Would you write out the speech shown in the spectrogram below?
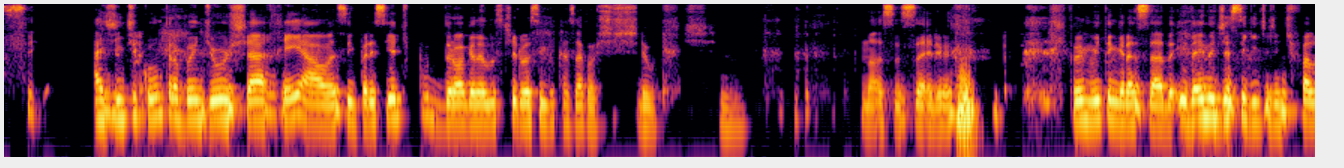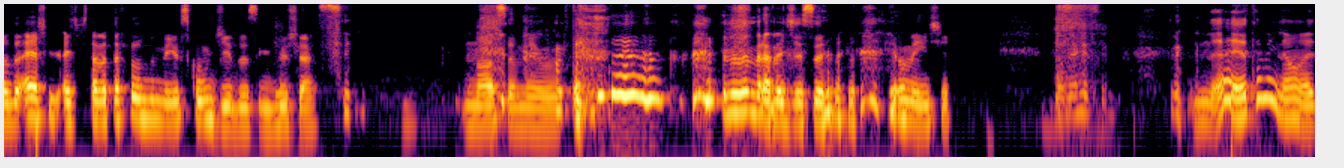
Sim. A gente contrabandeou o chá real, assim, parecia tipo droga, né? Ela tirou assim do casaco, shh, deu. Nossa, sério. Foi muito engraçado. E daí no dia seguinte a gente falando, é, acho que a gente tava até falando meio escondido, assim, do chá. Sim. Nossa, meu. Eu não lembrava disso, realmente. Não me arrependo. É, eu também não. É,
